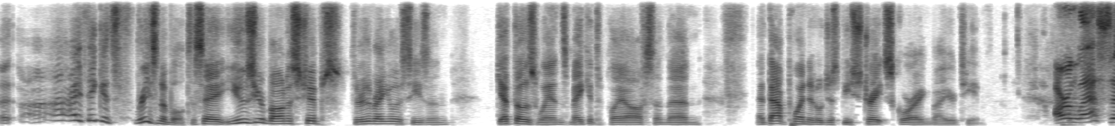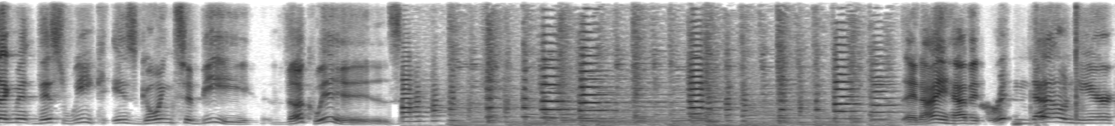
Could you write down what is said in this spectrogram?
uh, I, I think it's reasonable to say use your bonus chips through the regular season get those wins make it to playoffs and then at that point it'll just be straight scoring by your team. Our last segment this week is going to be the quiz. And I have it written down here.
